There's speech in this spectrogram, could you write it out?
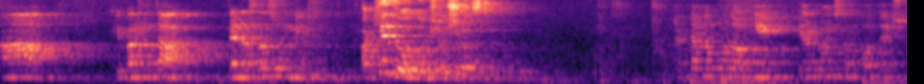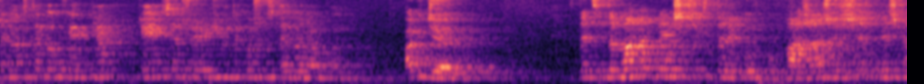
A, chyba, że tak. Teraz rozumiem. A kiedy odbył się chrzest? Najprawdopodobniej Wielką Sobotę 14 kwietnia 966 roku. A gdzie? Zdecydowana większość historyków uważa, że chrzest Leszka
